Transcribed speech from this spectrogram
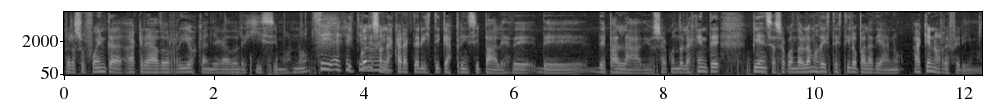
Pero su fuente ha, creado ríos que han llegado lejísimos, ¿no? Sí, efectivamente. ¿Y cuáles son las características principales de, de, Palladio? O sea, cuando la gente piensa, o sea, cuando hablamos de este estilo palladiano, ¿a qué nos referimos?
